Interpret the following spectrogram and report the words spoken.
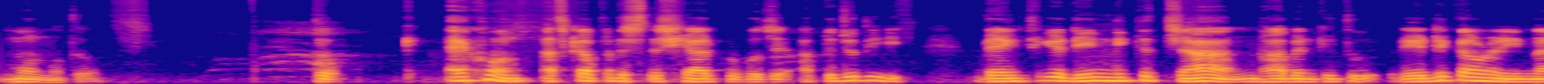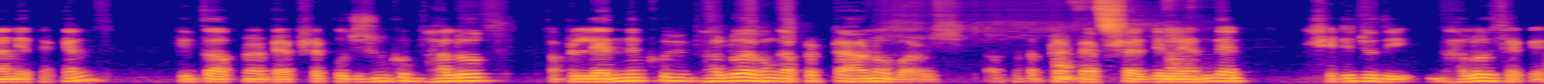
মন মতো। এখন আজকে আপনাদের সাথে শেয়ার করব যে আপনি যদি ব্যাংক থেকে ঋণ নিতে চান, ভাবেন কিন্তু রেটের কারণে ঋণ না নিয়ে থাকেন, কিন্তু আপনার ব্যবসার পজিশন খুব ভালো, আপনার লেনদেন খুবই ভালো এবং আপনার টার্নওভার অর্থাৎ আপনার ব্যবসার যে লেনদেন সেটি যদি ভালো থাকে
